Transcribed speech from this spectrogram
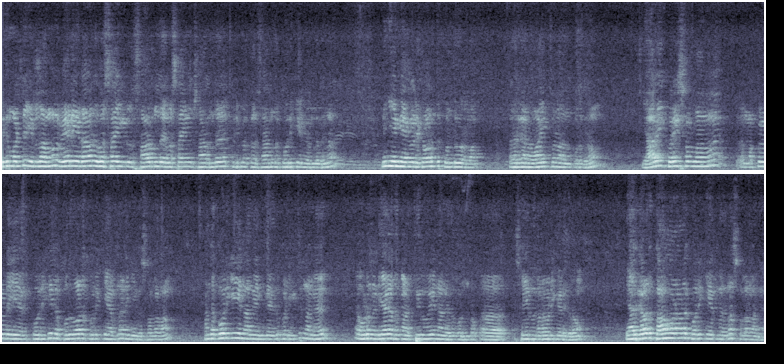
இது மட்டும் இல்லாமல் வேறு ஏதாவது விவசாயிகள் சார்ந்த விவசாயம் சார்ந்த குடிமக்கள் சார்ந்த கோரிக்கைகள் இருந்ததுன்னா நீங்கள் எங்கள் எங்களுடைய கவனத்துக்கு கொண்டு வரலாம். அதற்கான வாய்ப்பு நாங்கள் கொடுக்குறோம். யாரை குறை சொல்லாமல் மக்களுடைய கோரிக்கை இல்லை பொதுவான கோரிக்கையாக இருந்தால் நீங்கள் இங்கே சொல்லலாம். அந்த கோரிக்கையை நாங்கள் இங்கே இது பண்ணிக்கிட்டு நாங்கள் உடனடியாக அதுக்கான தீர்வை நாங்கள் இது பண்ணுறோம் செய்யறது நடவடிக்கை எடுக்கிறோம். யாருக்காவது காமனான கோரிக்கை இருந்ததுன்னா சொல்லலாங்க.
